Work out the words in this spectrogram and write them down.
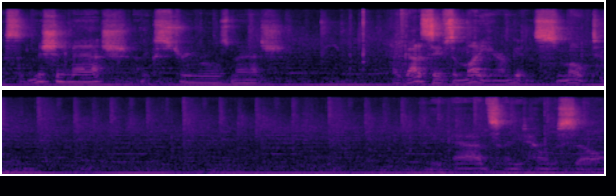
A submission match, an extreme rules match. I gotta save some money here. I'm getting smoked. I need ads. I need Hell in a Cell.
